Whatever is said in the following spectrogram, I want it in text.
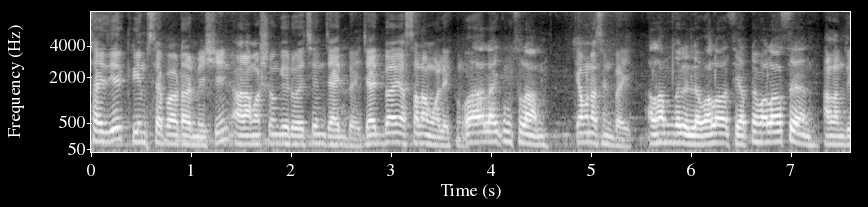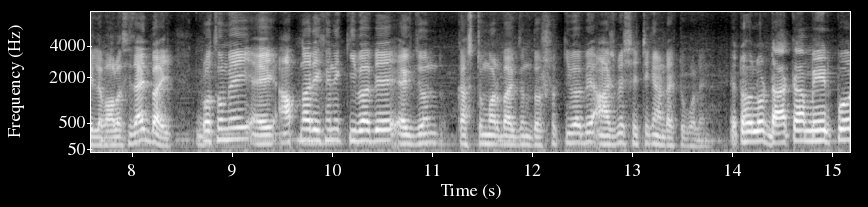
সাইজের ক্রিম সেপারেটার মেশিন। আর আমার সঙ্গে রয়েছেন জাহিদ ভাই। জাহিদ ভাই, আসসালামু আলাইকুম। ওয়ালাইকুম সালাম। কেমন আছেন ভাই? আলহামদুলিল্লাহ ভালো আছি। আপনি ভালো আছেন? আলহামদুলিল্লাহ ভালো আছি। জাহিদ ভাই প্রথমেই এই আপনার এখানে কীভাবে একজন কাস্টমার বা একজন দর্শক কীভাবে আসবে সেই ঠিকানাটা একটু বলেন। এটা হলো ঢাকা মিরপুর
